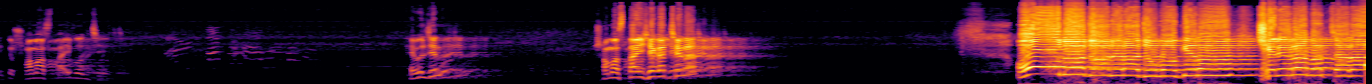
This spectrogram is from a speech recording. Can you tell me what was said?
এ তো সমাজ তাই বলছে। বলছে না? সমাজ তাই শেখাচ্ছে না? ও নজনেরা যুবকেরা, ছেলেরা, বাচ্চারা,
